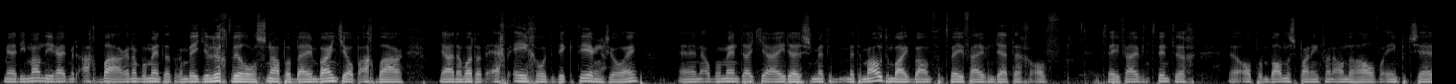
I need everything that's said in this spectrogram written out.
Maar ja, die man die rijdt met 8 bar. En op het moment dat er een beetje lucht wil ontsnappen bij een bandje op 8 bar, ja, dan wordt dat echt één grote dikke tering zo. Hè? En op het moment dat jij dus met de, met de mountainbikeband van 2,35 of 2,25 eh, op een bandenspanning van 1,5 of 1,6 eh,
